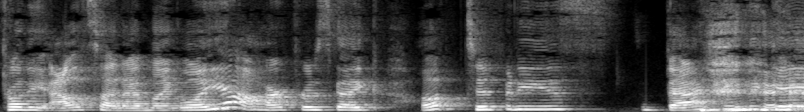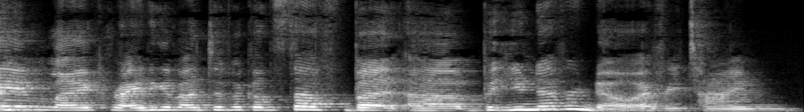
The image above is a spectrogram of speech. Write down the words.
from the outside, I'm like, well, yeah, Harper's like, oh, Tiffany's back in the game, like writing about difficult stuff. But uh, but you never know. Every time,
